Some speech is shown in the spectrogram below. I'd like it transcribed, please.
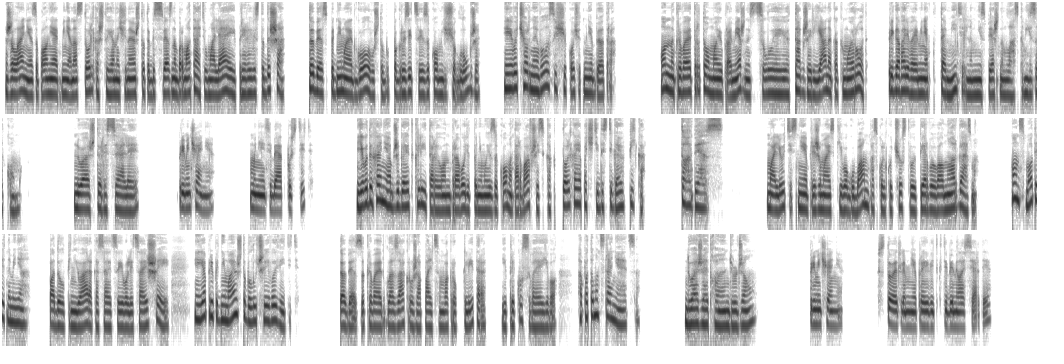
Желание заполняет меня настолько, что я начинаю что-то бессвязно бормотать, умоляя и прерывисто дыша. Тобиас поднимает голову, чтобы погрузиться языком еще глубже, и его черные волосы щекочут мне бедра. Он накрывает ртом мою промежность, целуя ее так же рьяно, как и мой рот, приговаривая меня к томительным, неспешным ласкам языком. «Ну а что ли, Примечание. «Мне тебя отпустить?» Его дыхание обжигает клитор, и он проводит по нему языком, оторвавшись, как только я почти достигаю пика. «Тобиас!» Молю, теснее прижимаясь к его губам, поскольку чувствую первую волну оргазма. Он смотрит на меня. Подол пеньюара касается его лица и шеи, и я приподнимаю, чтобы лучше его видеть. Тобиас закрывает глаза, кружа пальцем вокруг клитора и прикусывая его, а потом отстраняется. «Dois-je être indulgent?» Примечание. Стоит ли мне проявить к тебе милосердие?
